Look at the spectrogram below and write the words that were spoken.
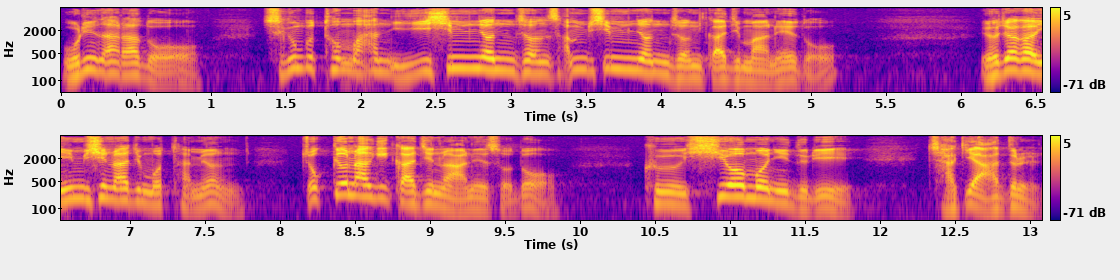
우리나라도 지금부터 뭐 한 20년 전, 30년 전까지만 해도 여자가 임신하지 못하면 쫓겨나기까지는 안 해서도 그 시어머니들이 자기 아들,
